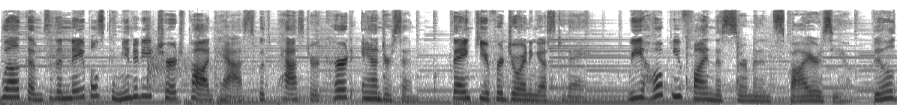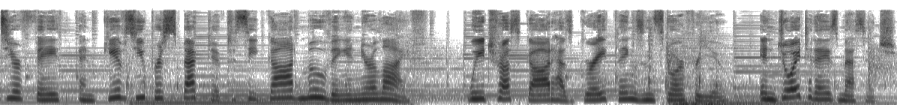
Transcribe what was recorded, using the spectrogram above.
Welcome to the Naples Community Church Podcast with Pastor Kurt Anderson. Thank you for joining us today. We hope you find this sermon inspires you, builds your faith, and gives you perspective to see God moving in your life. We trust God has great things in store for you. Enjoy today's message.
